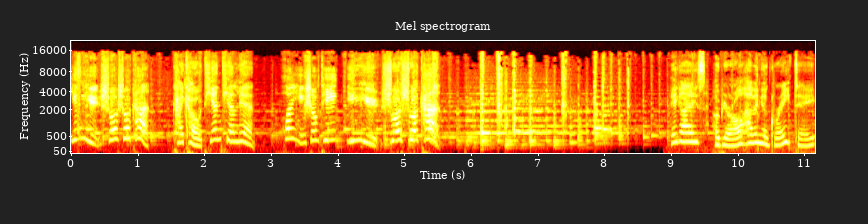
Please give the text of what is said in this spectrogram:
英语说说看，开口天天练。欢迎收听《英语说说看》。Hey guys, hope you're all having a great day.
